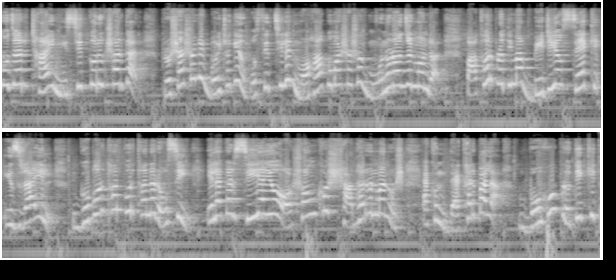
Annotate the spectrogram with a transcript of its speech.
গোজার ঠাঁই নিশ্চিত করুক সরকার। প্রশাসনিক বৈঠকে উপস্থিত ছিলেন মহাকুমা শাসক মনোরঞ্জন মণ্ডল, পাথর প্রতিমা বিডিও শেখ ইসরাইল গোবর্ধনপুর থানার ওসি, এলাকার সিআইও অসংখ্য সাধারণ মানুষ এখন দেখার পালা, বহু প্রতীক্ষিত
